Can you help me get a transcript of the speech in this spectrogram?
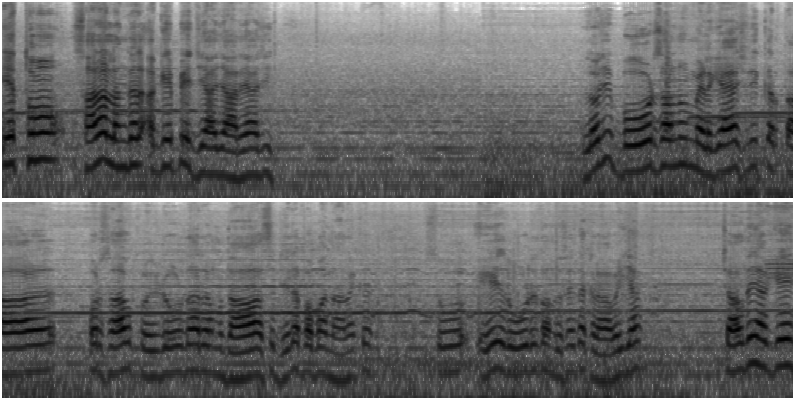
ਇੱਥੋਂ ਸਾਰਾ ਲੰਗਰ ਅੱਗੇ ਭੇਜਿਆ ਜਾ ਰਿਹਾ ਜੀ। ਲੋ ਜੀ, ਬੋਰਡ ਸਾਨੂੰ ਮਿਲ ਗਿਆ ਹੈ, ਸ਼੍ਰੀ ਕਰਤਾਰਪੁਰ ਸਾਹਿਬ ਕੋਰੀਡੋਰ ਦਾ ਰਮਦਾਸ, ਜਿਹੜਾ ਬਾਬਾ ਨਾਨਕ। ਸੋ ਇਹ ਰੋਡ ਤੁਹਾਨੂੰ ਦੱਸਿਆ ਤਾਂ ਖਰਾਬ ਹੀ ਆ। ਚੱਲਦੇ ਹਾਂ ਅੱਗੇ।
